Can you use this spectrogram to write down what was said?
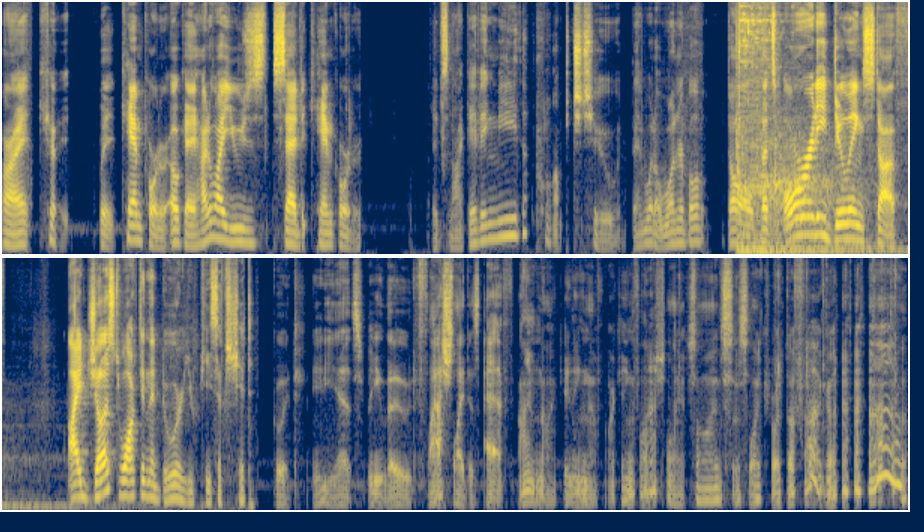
Alright. Wait, camcorder. Okay, how do I use said camcorder? It's not giving me the prompt to. What a wonderful doll that's already doing stuff. I just walked in the door, you piece of shit. Good. ADS, reload. Flashlight is F. I'm not getting the fucking flashlight, so it's, it's like, what the fuck?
